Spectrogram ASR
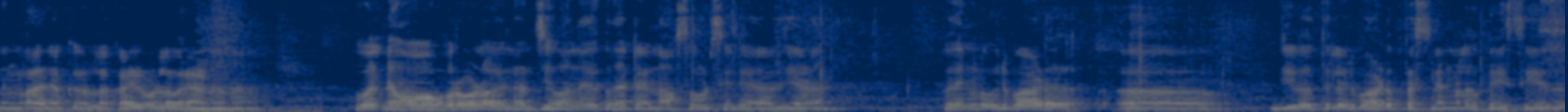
നിങ്ങൾ അതിനൊക്കെയുള്ള കഴിവുള്ളവരാണ് എന്നാണ്. അതുപോലെ തന്നെ ഓവറോൾ എനർജി വന്നിരിക്കുന്ന ടെൻ ഓഫ് സോൾസിന്റെ എനർജിയാണ് ഇപ്പോൾ നിങ്ങൾ ഒരുപാട് ജീവിതത്തിൽ ഒരുപാട് പ്രശ്നങ്ങൾ ഫേസ് ചെയ്ത്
